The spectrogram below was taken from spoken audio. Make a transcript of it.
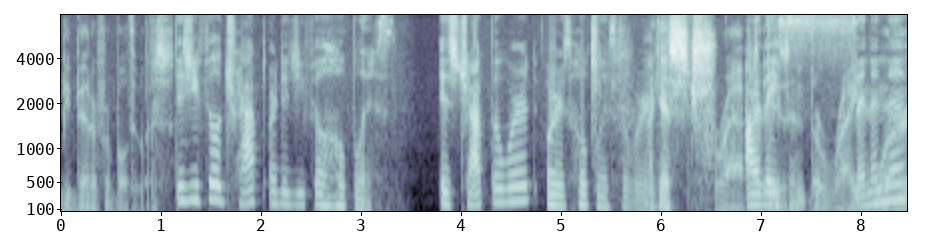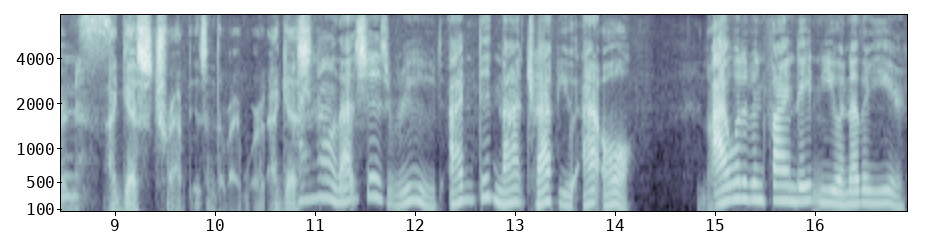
be better for both of us. Did you feel trapped or did you feel hopeless? Is trapped the word or is hopeless the word? I guess trapped Are they isn't the right synonyms? word. I guess trapped isn't the right word. I guess I know, that's just rude. I did not trap you at all. no. I would have been fine dating you another year.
